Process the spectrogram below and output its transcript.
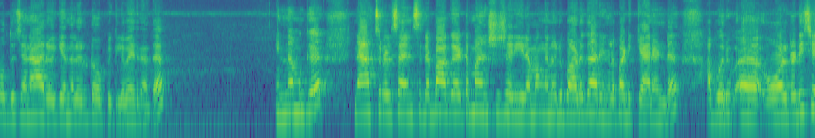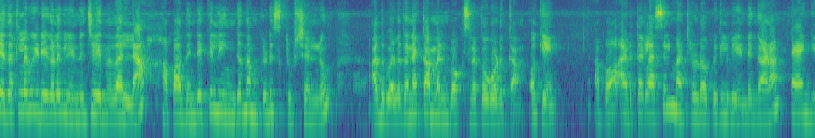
പൊതുജനാരോഗ്യം എന്നുള്ളൊരു ടോപ്പിക്കിൽ വരുന്നത്. ഇന്ന് നമുക്ക് നാച്ചുറൽ സയൻസിന്റെ ഭാഗമായിട്ട് മനുഷ്യ ശരീരം അങ്ങനെ ഒരുപാട് കാര്യങ്ങൾ പഠിക്കാനുണ്ട്. അപ്പോൾ ഒരു ഓൾറെഡി ചെയ്തിട്ടുള്ള വീഡിയോകൾ വീണ്ടും ചെയ്യുന്നതല്ല. അപ്പോൾ അതിന്റെയൊക്കെ ലിങ്ക് നമുക്ക് ഡിസ്ക്രിപ്ഷനിലും അതുപോലെ തന്നെ കമന്റ് ബോക്സിലൊക്കെ കൊടുക്കാം. ഓക്കെ അപ്പോൾ അടുത്ത ക്ലാസ്സിൽ മറ്റൊരു ടോപ്പിക്കിൽ വീണ്ടും കാണാം. താങ്ക്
